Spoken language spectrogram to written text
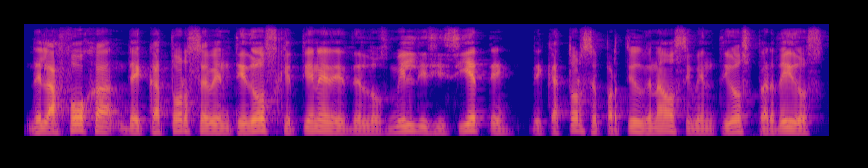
de la foja de 14-22 que tiene desde el 2017 de 14 partidos ganados y 22 perdidos.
